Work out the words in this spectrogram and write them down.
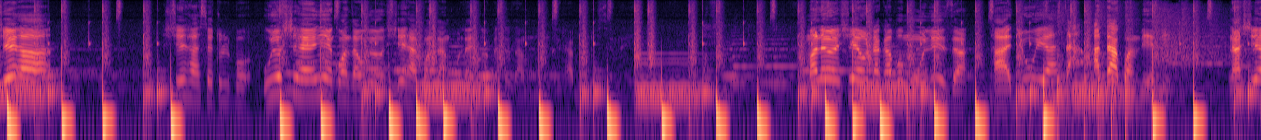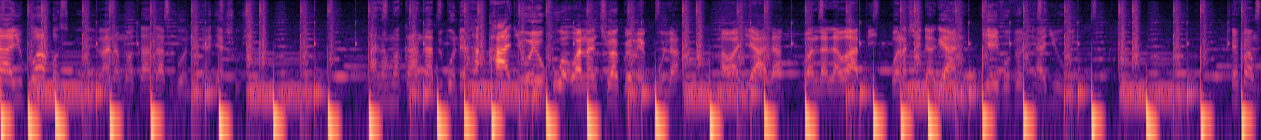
Sheha Sheha sasa tulipo huyo Sheha yenyewe kwanza huyo Sheha kwanza ankula hizo Maana wewe Sheha utakapomuuliza hajui hata hata akwambie vipi. Na Sheha yupo hapo siku hiyo ana mwaka ngapi bonde hajashusha. Ana mwaka ngapi bonde ha, hajui huku wa- wananchi wake wamekula, hawajala, wanalala wapi, wana shida gani? Yeye hivyo vyote hajui. Shefahamu,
